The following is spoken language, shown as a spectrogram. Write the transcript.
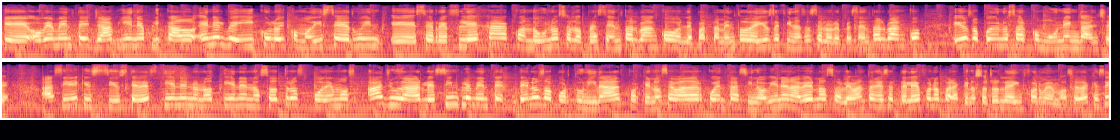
que obviamente ya viene aplicado en el vehículo y como dice Edwin, eh, se refleja cuando uno se lo presenta al banco, el departamento de ellos de finanzas se lo representa al banco, ellos lo pueden usar como un enganche. Así de que si ustedes tienen o no tienen, nosotros podemos ayudarles, simplemente denos oportunidad porque no se va a dar cuenta si no vienen a vernos o levantan ese teléfono para que nosotros le informemos, ¿verdad que sí?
